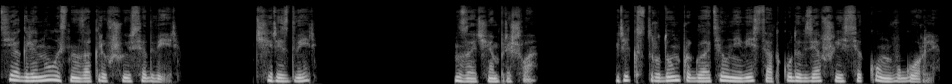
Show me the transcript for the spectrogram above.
Ти оглянулась на закрывшуюся дверь. «Через дверь?» «Зачем пришла?» Рик с трудом проглотил невесть, откуда взявшийся ком в горле.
